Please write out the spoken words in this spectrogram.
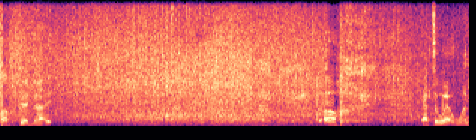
Oh, good night. Oh, that's a wet one.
